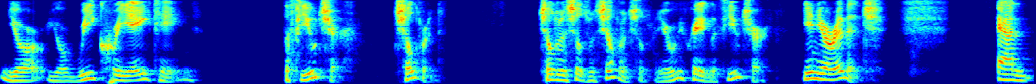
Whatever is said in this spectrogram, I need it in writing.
You're, you're recreating the future, children, children, children, children, children. You're recreating the future in your image. And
